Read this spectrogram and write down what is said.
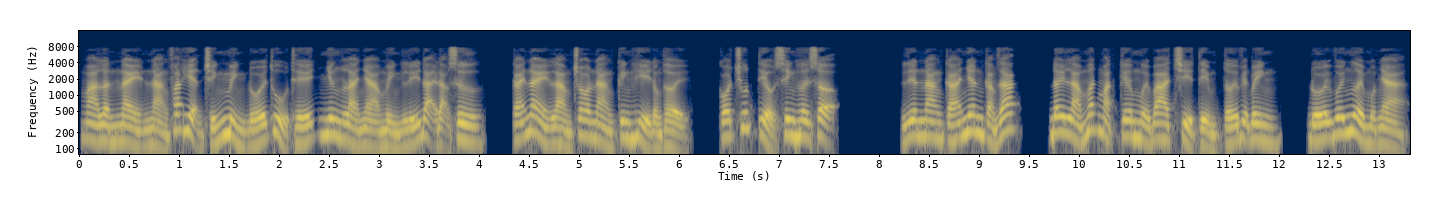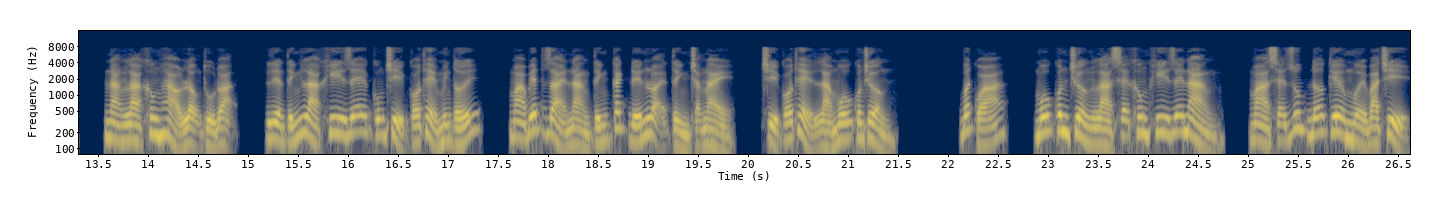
mà lần này nàng phát hiện chính mình đối thủ thế nhưng là nhà mình lý đại đạo sư, cái này làm cho nàng kinh hỉ đồng thời, có chút tiểu sinh hơi sợ. Liên nàng cá nhân cảm giác, đây là mất mặt kia 13 chỉ tìm tới viện binh, đối với người một nhà, nàng là không hảo lộng thủ đoạn, liền tính là khi dễ cũng chỉ có thể minh tới, mà biết giải nàng tính cách đến loại tình trạng này, chỉ có thể là mô quân trường. Bất quá, mô quân trường là sẽ không khi dễ nàng, mà sẽ giúp đỡ kia 13 chỉ,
